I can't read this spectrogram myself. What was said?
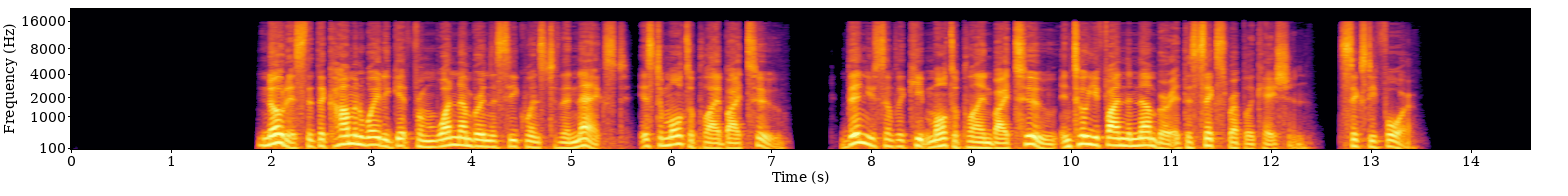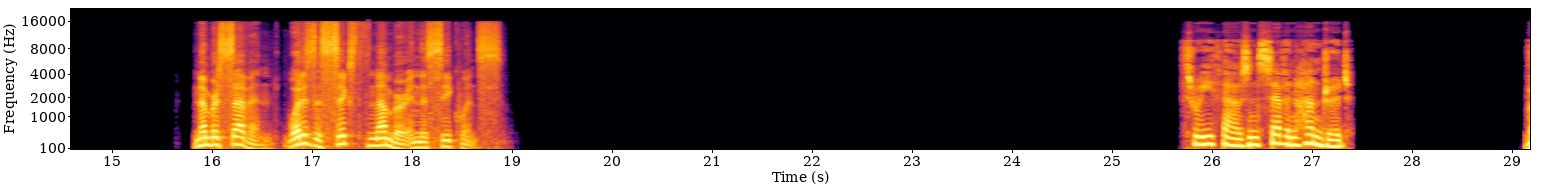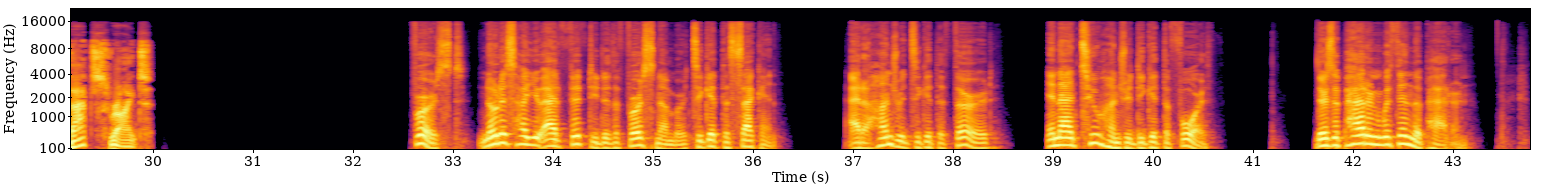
Notice that the common way to get from one number in the sequence to the next is to multiply by 2. Then you simply keep multiplying by 2 until you find the number at the sixth replication, 64. Number 7. What is the sixth number in this sequence? Three thousand seven hundred. That's right. First, notice how you add 50 to the first number to get the second, add 100 to get the third, and add 200 to get the fourth. There's a pattern within the pattern.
